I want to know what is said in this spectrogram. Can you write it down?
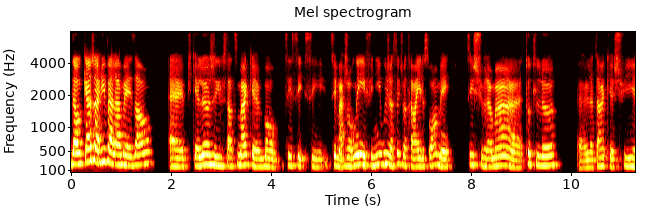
Donc, quand j'arrive à la maison, euh, puis que là, j'ai le sentiment que, bon, tu sais, c'est, ma journée est finie. Oui, je sais que je vais travailler le soir, mais, tu sais, je suis vraiment euh, toute là euh, le temps que je suis,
